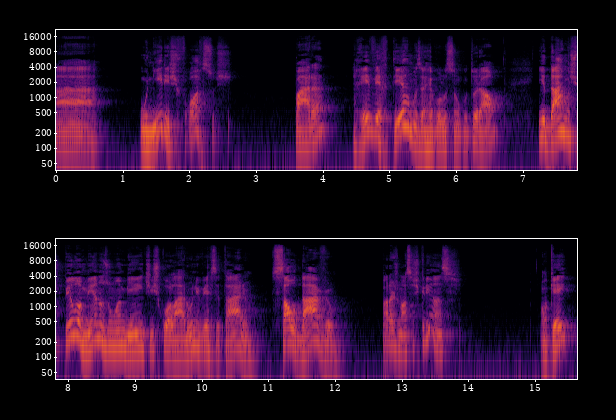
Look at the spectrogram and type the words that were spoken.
a unir esforços para revertermos a revolução cultural e darmos pelo menos um ambiente escolar universitário saudável para as nossas crianças. Ok?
